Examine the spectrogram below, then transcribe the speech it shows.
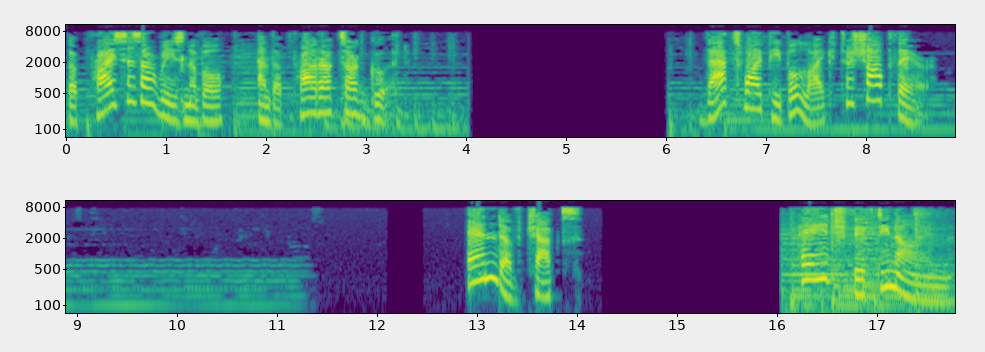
The prices are reasonable and the products are good. That's why people like to shop there. End of chapter. Page 59.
